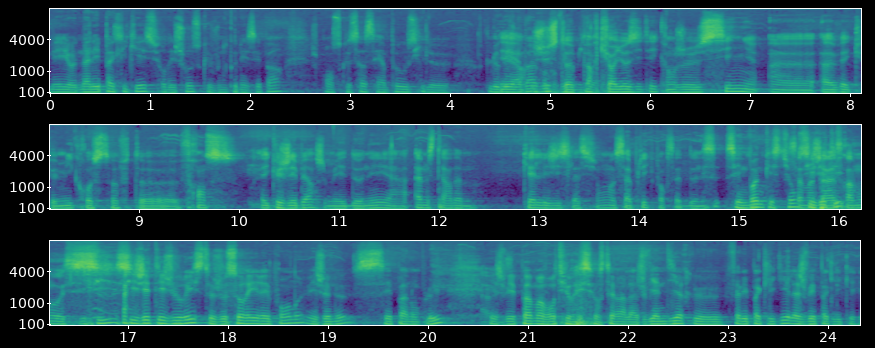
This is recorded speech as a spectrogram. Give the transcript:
mais euh, n'allez pas cliquer sur des choses que vous ne connaissez pas. Je pense que ça, c'est un peu aussi le, le Juste par curiosité, quand je signe euh, avec Microsoft euh, France et que j'héberge mes données à Amsterdam, quelle législation s'applique pour cette donnée C'est une bonne question. Ça m'intéressera moi aussi. Si, j'étais juriste, je saurais y répondre, mais je ne sais pas non plus. Ah et je ne vais pas m'aventurer sur ce terrain-là. Je viens de dire qu'il ne fallait pas cliquer, là je ne vais pas cliquer.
